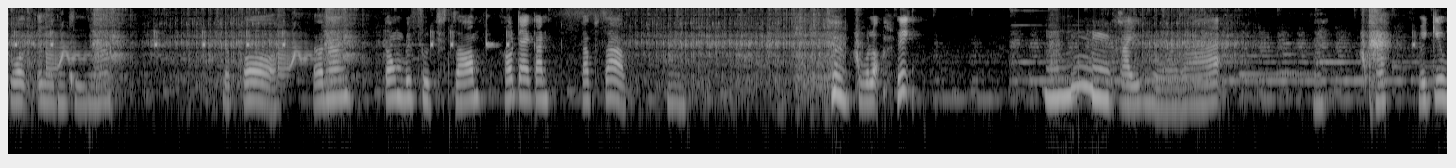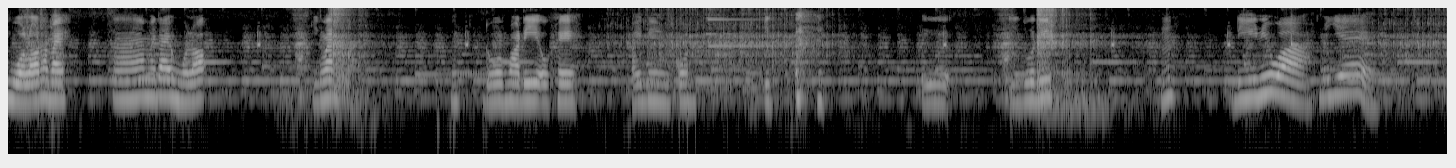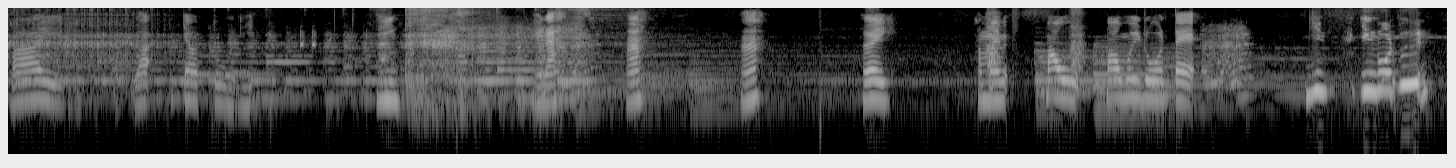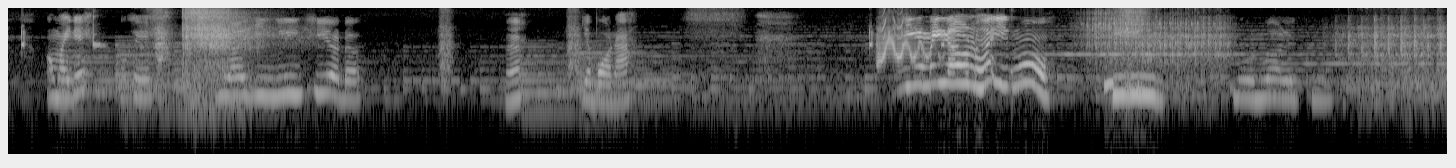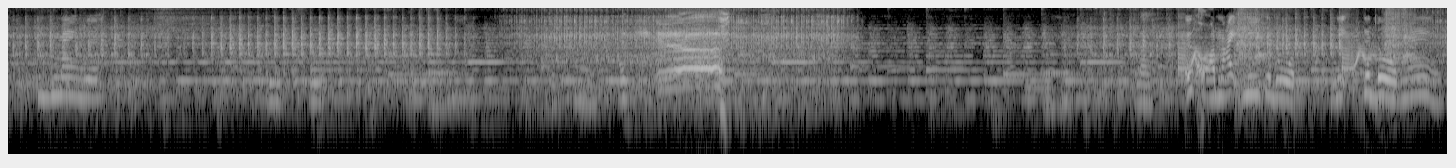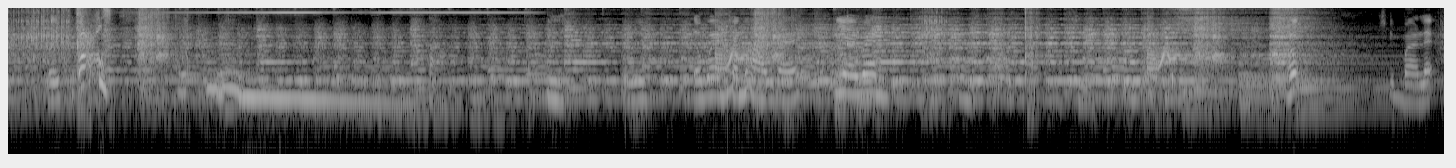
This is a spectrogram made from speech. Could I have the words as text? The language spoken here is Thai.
พวกเองถือนะ แล้วก็ตอนนั้นต้องไปฝึกซ้อม เข้าใจกัน รับทราบหัวเราะเฮ้ยใครหัวละฮะฮะมิกกี้หัวเราะทำไมอ่าไม่ได้หัวเราะยิงมัน โดนพอดีโอเค ไปหนึ่งคนอีกเอออีกตัวนี้ดีนี่ว่า ไม่แย่ ไปละเจ้าตัวนี้ ยิงเห็นนะฮะฮะเฮ้ยทำไมเป้าเป้าไม่โดนแต่ ยิงยิงโดนพื้น เอาใหม่ดิโอเคเดี๋ยวยิงลิงเคียเด้อฮะอย่าบอกนะยิงไม่โดนเหรออีกง่โดนว่าเลยกูแม่งเลย ขอไม้มีกระโดดนี่กระโดดแม่เอ้ยว้าวเฮ้ยเอ้ยแต่แว่นฉันหายไปไหนนี่ไอ้แว่นเฮ้ยชิบหาแล้ว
